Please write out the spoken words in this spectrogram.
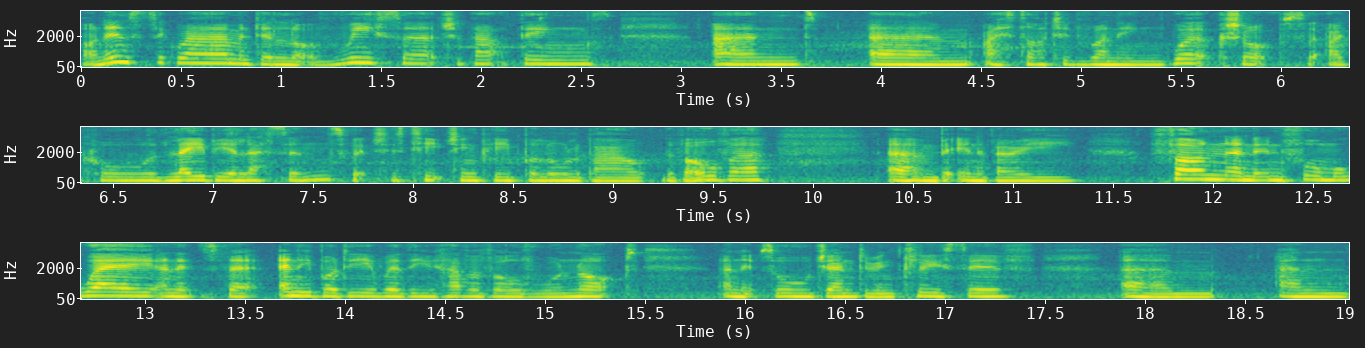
on Instagram and did a lot of research about things, and um, I started running workshops that I call labia lessons, which is teaching people all about the vulva, um, but in a very fun and informal way, and it's for anybody, whether you have a vulva or not, and it's all gender inclusive. Um, and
